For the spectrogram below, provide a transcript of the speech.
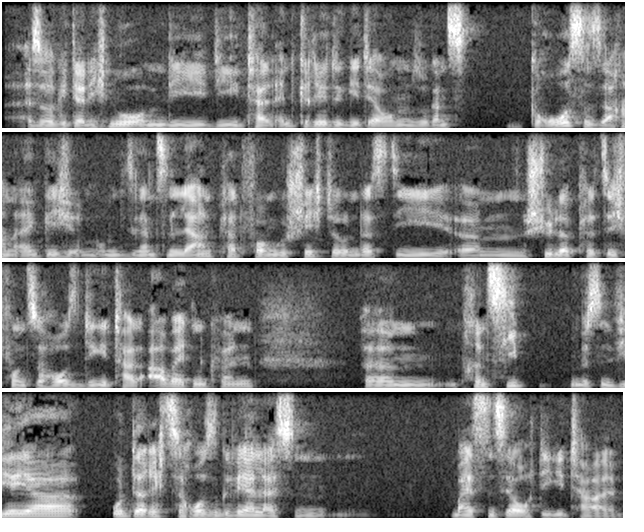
Also geht ja nicht nur um die digitalen Endgeräte, geht ja um so ganz große Sachen eigentlich, um, um diese ganzen Lernplattformgeschichte und dass die ähm, Schüler plötzlich von zu Hause digital arbeiten können. Ähm, Im Prinzip müssen wir ja Unterricht zu Hause gewährleisten, meistens ja auch digital.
